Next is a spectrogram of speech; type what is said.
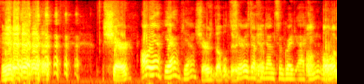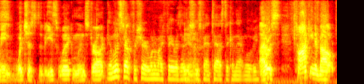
Cher, Oh yeah, yeah, yeah. Cher's double duty. Cher has definitely Yeah. done some great oh, acting. Oh, oh, I mean, Witches of Eastwick, Moonstruck. and Moonstruck for sure, one of my favorites. I think Yeah. she's fantastic in that movie. I was talking about,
